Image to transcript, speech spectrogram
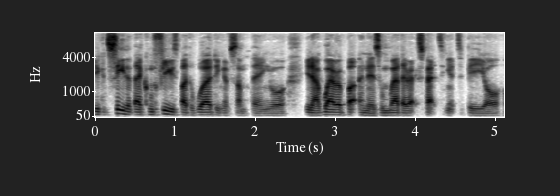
you can see that they're confused by the wording of something, or you know where a button is and where they're expecting it to be, or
